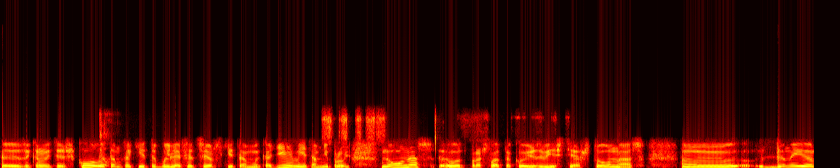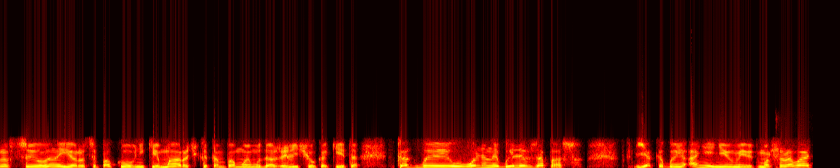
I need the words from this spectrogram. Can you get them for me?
э, закрытые школы там какие-то были, офицерские там академии, там не прочее. Но у нас вот прошло такое известие, что у нас э, ДНРовцы, ЛНРовцы, полковники, Марочка там, по-моему, даже или еще какие-то, как бы уволены были в запас якобы они не умеют маршировать,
